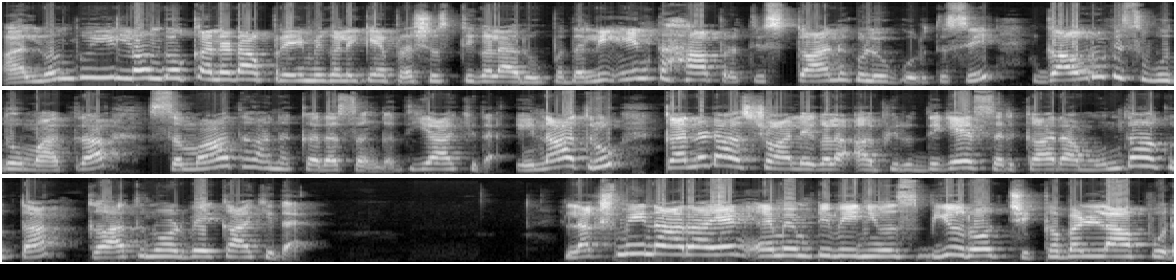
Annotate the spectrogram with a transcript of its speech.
ಅಲ್ಲೊಂದು ಇಲ್ಲೊಂದು ಕನ್ನಡ ಪ್ರೇಮಿಗಳಿಗೆ ಪ್ರಶಸ್ತಿಗಳ ರೂಪದಲ್ಲಿ ಇಂತಹ ಪ್ರತಿಷ್ಠಾನಗಳು ಗುರುತಿಸಿ ಗೌರವಿಸುವುದು ಮಾತ್ರ ಸಮಾಧಾನಕರ ಸಂಗತಿಯಾಗಿದೆ. ಇನ್ನಾದರೂ ಕನ್ನಡ ಶಾಲೆಗಳ ಅಭಿವೃದ್ಧಿಗೆ ಸರ್ಕಾರ ಮುಂದಾಗುತ್ತಾ ಕಾತು ನೋಡಬೇಕಾಗಿದೆ. Lakshminarayan MMTV news bureau Chikkaballapur.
